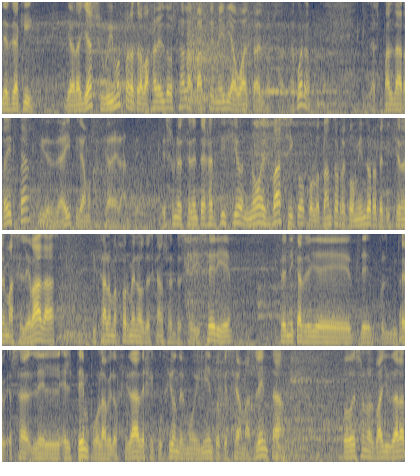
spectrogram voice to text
desde aquí, y ahora ya subimos para trabajar el dorsal, la parte media o alta del dorsal, ¿de acuerdo? La espalda recta y desde ahí tiramos hacia adelante. Es un excelente ejercicio, no es básico, por lo tanto recomiendo repeticiones más elevadas, quizá a lo mejor menos descanso entre serie y serie, técnicas de, el, tempo, la velocidad de ejecución del movimiento que sea más lenta, todo eso nos va a ayudar a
